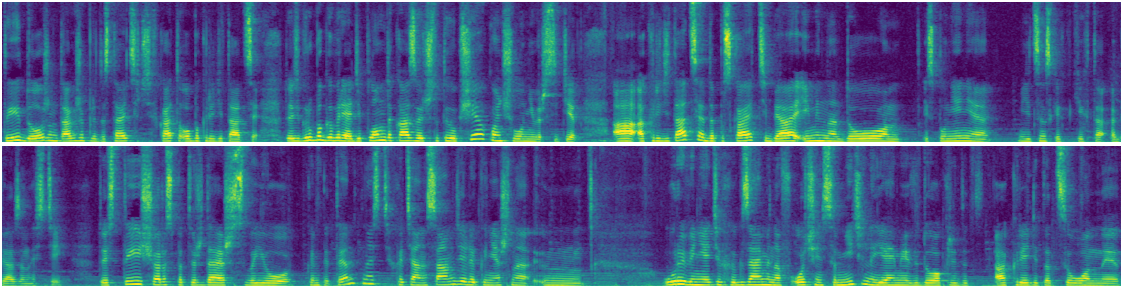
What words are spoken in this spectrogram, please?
ты должен также предоставить сертификат об аккредитации. То есть, грубо говоря, диплом доказывает, что ты вообще окончил университет, а аккредитация допускает тебя именно до исполнения медицинских каких-то обязанностей. То есть ты еще раз подтверждаешь свою компетентность, хотя на самом деле, конечно, уровень этих экзаменов очень сомнительный, я имею в виду аккредитационные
